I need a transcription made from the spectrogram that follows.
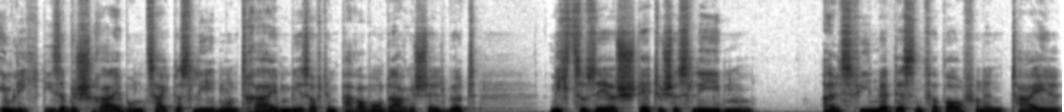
Im Licht dieser Beschreibung zeigt das Leben und Treiben, wie es auf dem Paravent dargestellt wird, nicht so sehr städtisches Leben, als vielmehr dessen verworfenen Teil,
